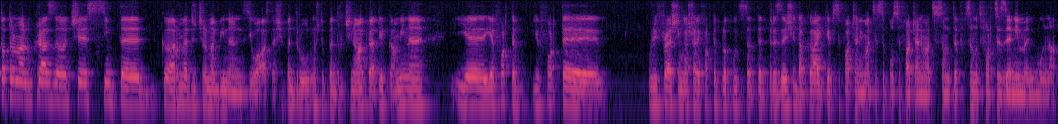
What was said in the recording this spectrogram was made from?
toată lumea lucrează ce simte că ar merge cel mai bine în ziua asta și pentru, nu știu, pentru cineva creativ ca mine e, e, foarte, e foarte refreshing, așa, e foarte plăcut să te trezești și dacă ai chef să faci animație, să poți să faci animație, să, nu te, să nu-ți forțeze nimeni mâna.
